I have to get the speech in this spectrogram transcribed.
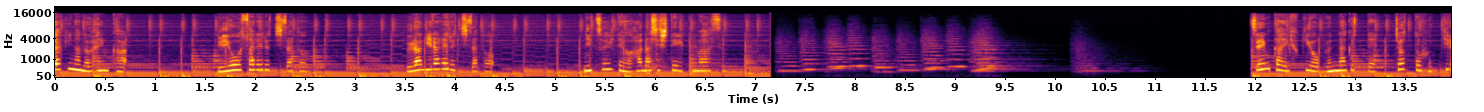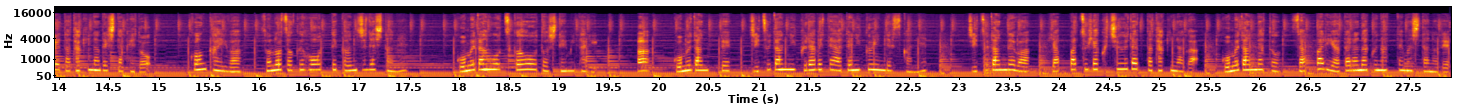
滝名の変化、利用される千里、裏切られる千里、についてお話ししていきます。前回吹きをぶん殴ってちょっと吹っ切れた滝名でしたけど、今回はその続報って感じでしたね。ゴム弾を使おうとしてみたり、あ、ゴム弾って実弾に比べて当てにくいんですかね。実弾では100発100中だった滝名がゴム弾だとさっぱり当たらなくなってましたので、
